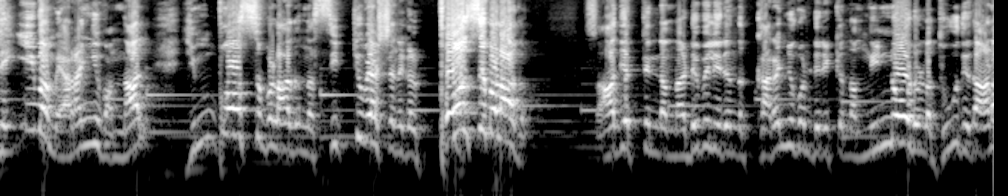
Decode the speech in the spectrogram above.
ദൈവം ഇറങ്ങി വന്നാൽ ഇമ്പോസിബിൾ ആകുന്ന സിറ്റുവേഷനുകൾ പോസിബിൾ ആകും സാധ്യത്തിന്റെ നടുവിലിരുന്ന് കരഞ്ഞുകൊണ്ടിരിക്കുന്ന നിന്നോടുള്ള ദൂത് ഇതാണ്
